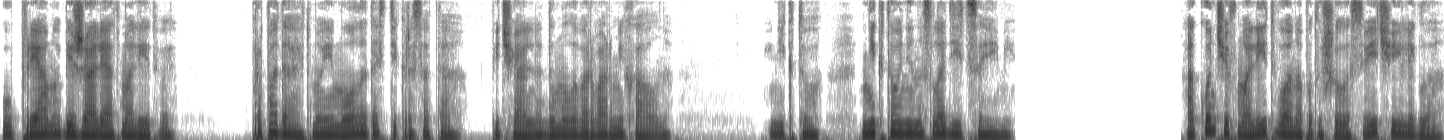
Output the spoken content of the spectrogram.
упрямо бежали от молитвы. «Пропадают мои молодость и красота», — печально думала Варвара Михайловна. «И никто, никто не насладится ими. Окончив молитву, она потушила свечи и легла.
